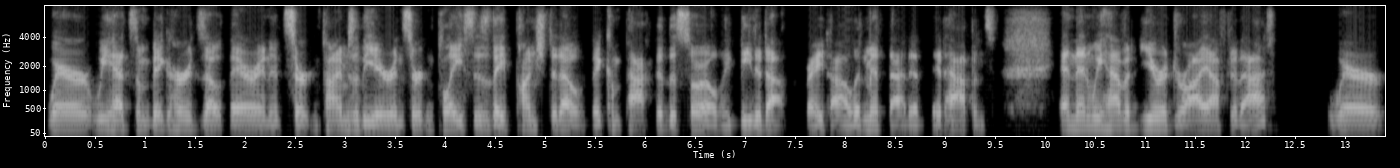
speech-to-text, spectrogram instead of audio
where we had some big herds out there, and at certain times of the year, in certain places, they punched it out. They compacted the soil. They beat it up. Right, I'll admit that it it happens. And then we have a year of dry after that, where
